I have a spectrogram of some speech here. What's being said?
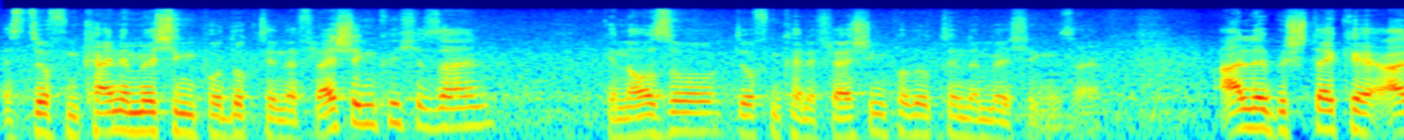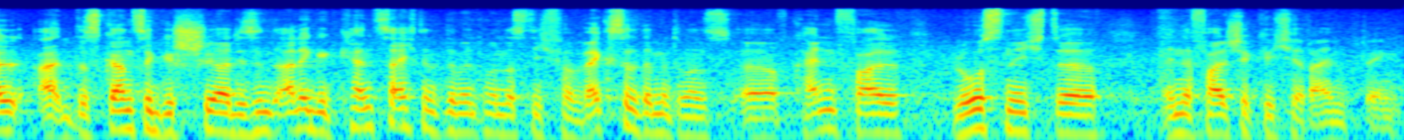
Es dürfen keine milchigen Produkte in der fleischigen Küche sein, Genauso dürfen keine fleischigen Produkte in der milchigen sein. alle Bestecke, all, das ganze Geschirr, die sind alle gekennzeichnet, damit man das nicht verwechselt, damit man es äh, auf keinen Fall bloß nicht äh, in eine falsche Küche reinbringt.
